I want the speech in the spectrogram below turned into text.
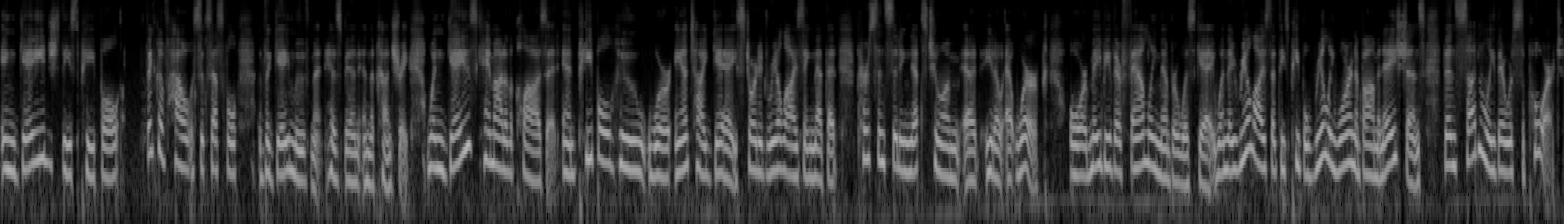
engage these people think of how successful the gay movement has been in the country. When gays came out of the closet and people who were anti-gay started realizing that that person sitting next to them at you know at work or maybe their family member was gay, when they realized that these people really weren't abominations, then suddenly there was support,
